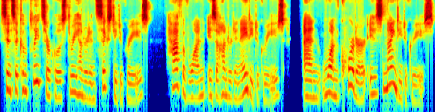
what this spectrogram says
Since a complete circle is 360 degrees, half of one is 180 degrees, and one quarter is 90 degrees.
